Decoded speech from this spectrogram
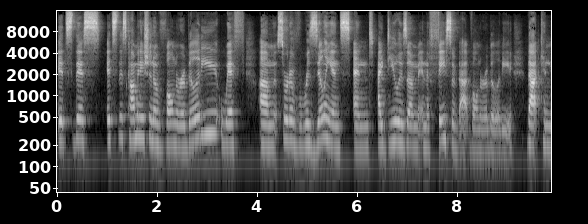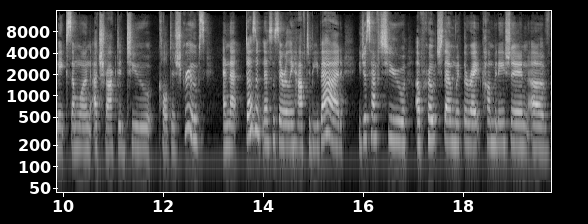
it's this it's this combination of vulnerability with um, sort of resilience and idealism in the face of that vulnerability that can make someone attracted to cultish groups and that doesn't necessarily have to be bad. You just have to approach them with the right combination of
